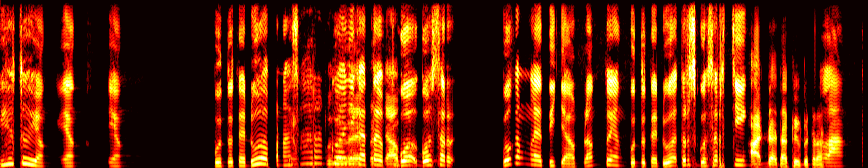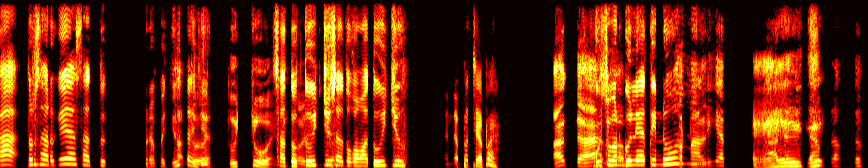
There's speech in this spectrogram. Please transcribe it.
Iya tuh yang yang yang buntutnya dua penasaran gua aja kata gua gua ser gua kan ngeliat di Jamblang tuh yang buntutnya dua terus gua searching. Ada tapi beneran. Langka terus harganya satu berapa juta aja? tujuh Satu tujuh satu koma tujuh. yang dapat siapa? Agak Gua cuma gue liatin doang. pernah lihat ada eh Jamblang tuh.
